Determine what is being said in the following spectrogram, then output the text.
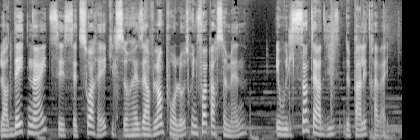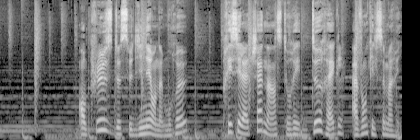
Leur date night, c'est cette soirée qu'ils se réservent l'un pour l'autre une fois par semaine et où ils s'interdisent de parler travail. En plus de ce dîner en amoureux, Priscilla Chan a instauré deux règles avant qu'ils se marient.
